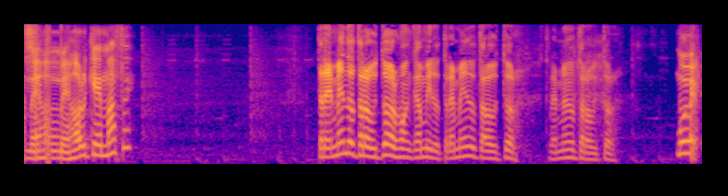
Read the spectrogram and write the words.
demás. mejor, mejor que Mafe. Tremendo traductor, Juan Camilo. Tremendo traductor. Tremendo traductor. Muy bien.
